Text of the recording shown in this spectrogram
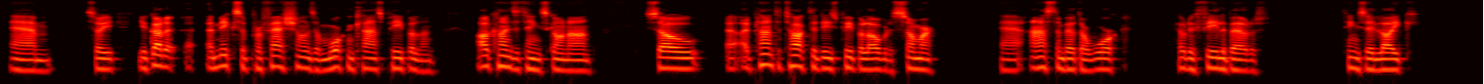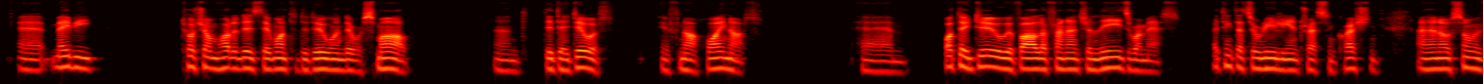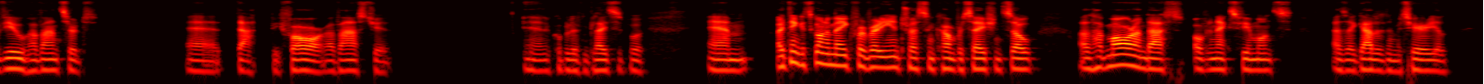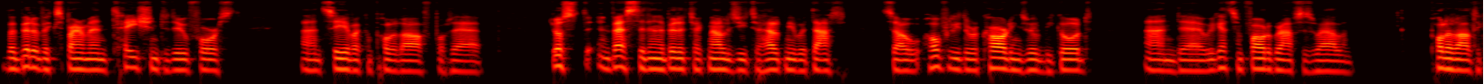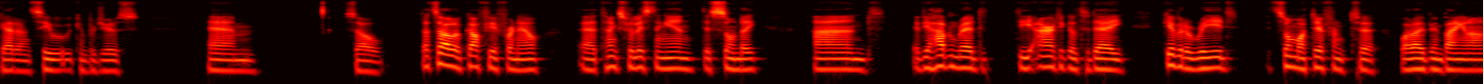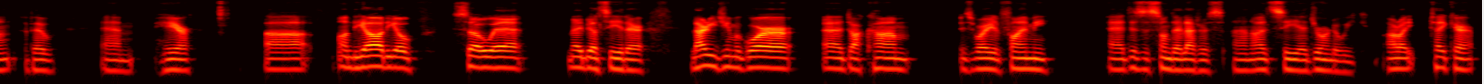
Um, so you, you've got a, a mix of professionals and working class people and all kinds of things going on. So uh, I plan to talk to these people over the summer, uh, ask them about their work, how they feel about it, things they like, uh, maybe touch on what it is they wanted to do when they were small, and did they do it? If not, why not? Um, what they do if all their financial needs were met. I think that's a really interesting question, and I know some of you have answered uh, that before. I've asked you in a couple of different places, but um, I think it's going to make for a very interesting conversation. So I'll have more on that over the next few months as I gather the material. I have a bit of experimentation to do first and see if I can pull it off. But uh, just invested in a bit of technology to help me with that. So hopefully the recordings will be good, and uh, we'll get some photographs as well and pull it all together and see what we can produce. Um, so that's all I've got for you for now. Uh, thanks for listening in this Sunday. And if you haven't read the article today, give it a read. It's somewhat different to what I've been banging on about um, here uh, on the audio. So uh, maybe I'll see you there. LarryGMaguire.com uh, is where you'll find me. Uh, this is Sunday Letters, and I'll see you during the week. All right, take care.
